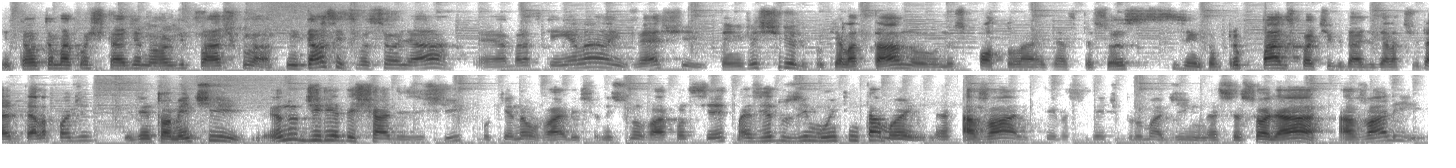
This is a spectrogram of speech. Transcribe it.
então tem uma quantidade enorme de plástico lá. Então, assim, se você olhar, é, a Braskem, ela investe, tem investido, porque ela está no, no spotlight, né? As pessoas assim, estão preocupadas com a atividade dela. A atividade dela pode, eventualmente, eu não diria deixar de existir, porque não vai isso não vai acontecer, mas reduzir muito em tamanho, né? A Vale, que teve acidente Brumadinho, né? Se você olhar, a Vale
